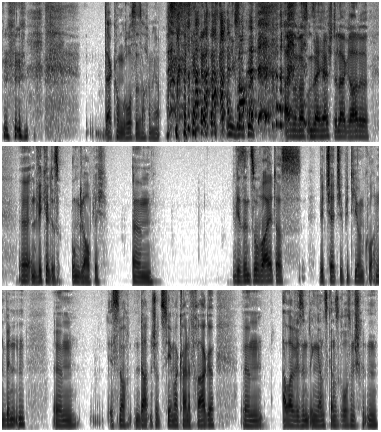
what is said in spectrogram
da kommen große Sachen, ja. das kann ich so gut. Also was unser Hersteller gerade äh, entwickelt, ist unglaublich. Ähm, wir sind so weit, dass wir ChatGPT und Co. anbinden. Ähm, ist noch ein Datenschutzthema, keine Frage. Ähm, aber wir sind in ganz, ganz großen Schritten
